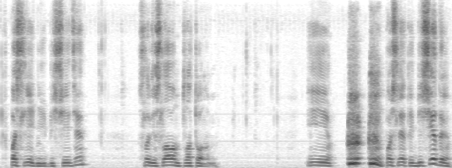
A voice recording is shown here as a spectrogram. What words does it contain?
в последней беседе с Владиславом Платоном. И после этой беседы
